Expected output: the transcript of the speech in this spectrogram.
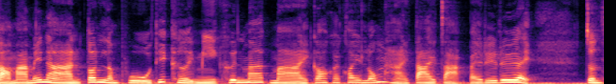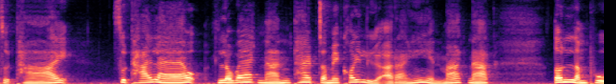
ต่อมาไม่นานต้นลำพูที่เคยมีขึ้นมากมาย ก็ค่อยๆ ล้มหายตายจากไปเรื่อยๆ จนสุดท้าย สุดท้ายแล้วละแวกนั้นแทบจะไม่ค่อยเหลืออะไรให้เห็นมากนัก ต้นลำพู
